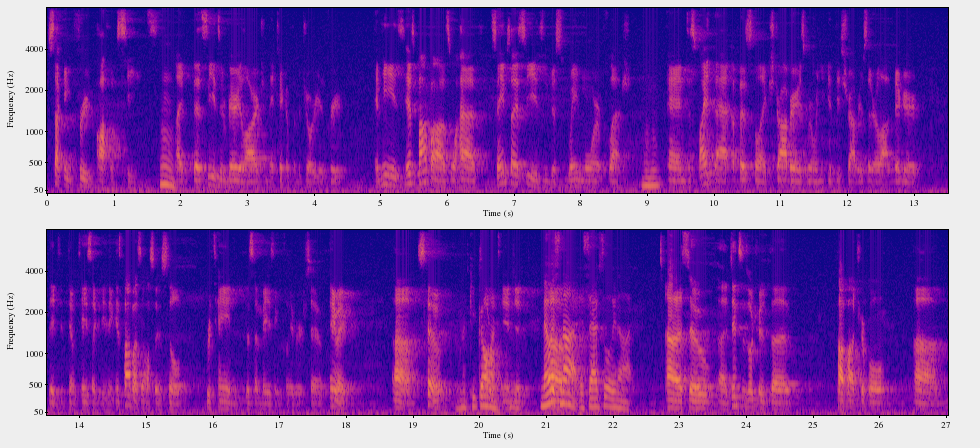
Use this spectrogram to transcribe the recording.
sucking fruit off of seeds. Hmm. Like the seeds are very large and they take up the majority of the fruit. And he's his pawpaws will have same size seeds and just way more flesh. hmm And despite that, opposed to like strawberries, where when you get these strawberries that are a lot bigger, they don't taste like anything. His pawpaws also still retain this amazing flavor. So anyway, um, so Keep it's all a going. tangent. No, it's Um, not. It's absolutely not. uh, so uh, Denson's Orchard, the Pawpaw Triple, um,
